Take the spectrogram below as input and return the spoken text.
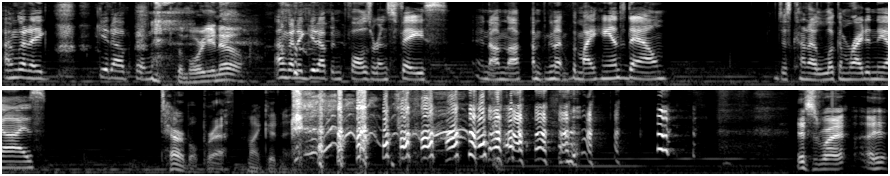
I'm gonna get up and The more you know. I'm gonna get up in Falzaren's face, and I'm not. I'm gonna put my hands down, just kind of look him right in the eyes. Terrible breath. My goodness. This is where I, I,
